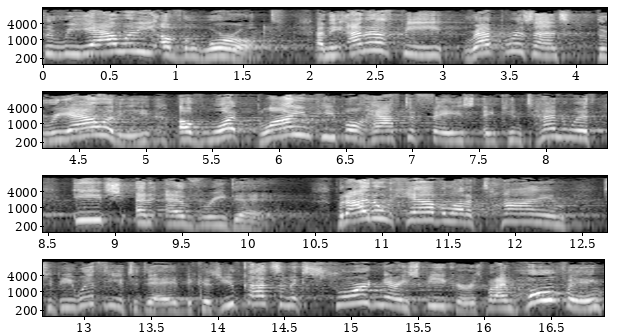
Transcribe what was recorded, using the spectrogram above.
the reality of the world. And the NFB represents the reality of what blind people have to face and contend with each and every day. But I don't have a lot of time to be with you today because you've got some extraordinary speakers, but I'm hoping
